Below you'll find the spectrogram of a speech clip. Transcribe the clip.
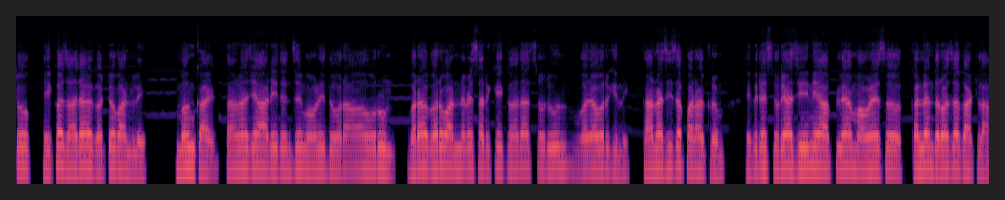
टोक एका झाडाला घट बांधले. मग काय? तानाजी आणि त्यांचे मावळे दोरावरून भराभर बांधणाऱ्यासारखे घरात सोडून वरावर गेले. तानाजीचा पराक्रम इकडे सूर्याजीने आपल्या मावळ्याचं कल्याण दरवाजा गाठला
